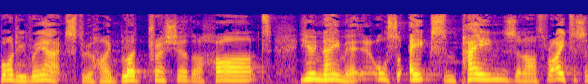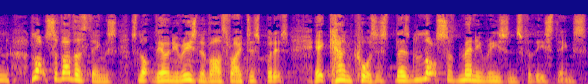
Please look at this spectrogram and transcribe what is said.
body reacts through high blood pressure, the heart, you name it. Also, aches and pains and arthritis and lots of other things. It's not the only reason of arthritis, but it can cause. It's, there's lots of many reasons for these things.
